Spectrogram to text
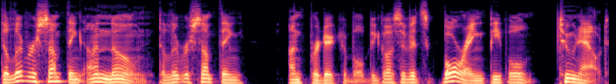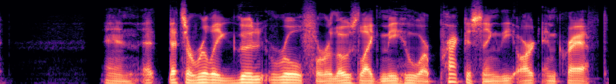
Deliver something unknown, deliver something unpredictable because if it's boring, people tune out. And that's a really good rule for those like me who are practicing the art and craft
